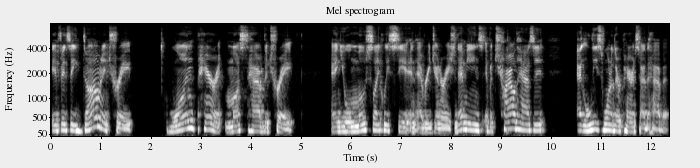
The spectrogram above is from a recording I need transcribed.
If it's a dominant trait, one parent must have the trait and you will most likely see it in every generation. That means if a child has it, at least one of their parents had to have it.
